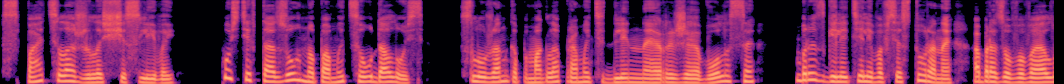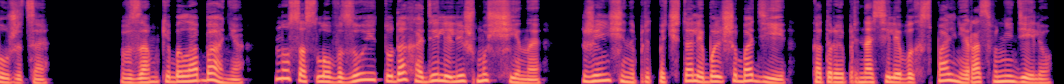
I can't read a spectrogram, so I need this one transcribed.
Спать ложилась счастливой. Пусть и в тазу, но помыться удалось. Служанка помогла промыть длинные рыжие волосы, брызги летели во все стороны, образовывая лужицы. В замке была баня, но, со слов Зои, туда ходили лишь мужчины. Женщины предпочитали больше бадьи, которые приносили в их спальни раз в неделю.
